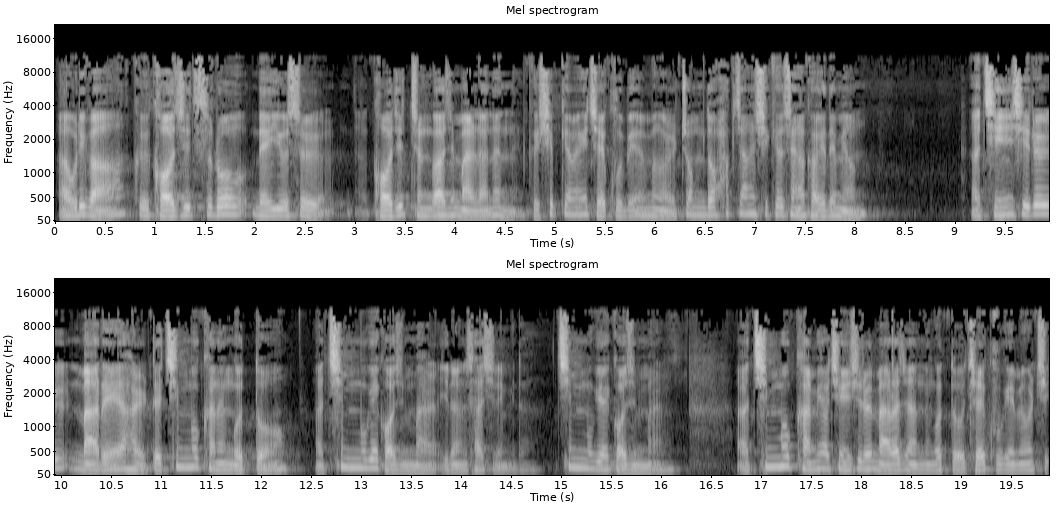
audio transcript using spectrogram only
아, 우리가 그 거짓으로 내 이웃을 거짓 증거하지 말라는 그 10계명의 제9계명을 좀 더 확장시켜 생각하게 되면 아, 진실을 말해야 할 때 침묵하는 것도 아, 침묵의 거짓말이라는 사실입니다. 침묵의 거짓말. 침묵하며 진실을 말하지 않는 것도 제9계명을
